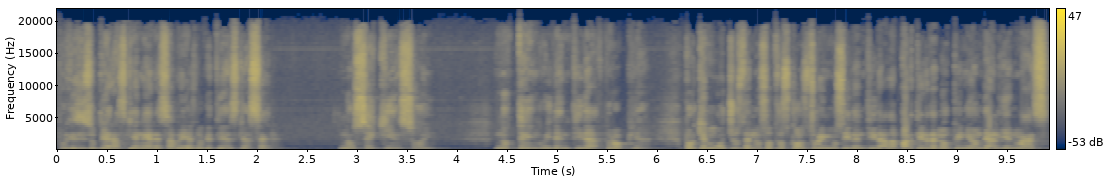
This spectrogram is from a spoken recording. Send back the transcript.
Porque si supieras quién eres, sabrías lo que tienes que hacer. No sé quién soy. No tengo identidad propia, porque muchos de nosotros construimos identidad a partir de la opinión de alguien más,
